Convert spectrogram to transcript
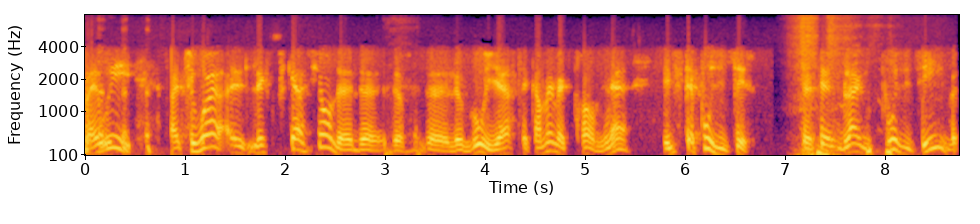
Ben oui. Ben, tu vois, l'explication de, de, Legault hier, c'est quand même extraordinaire. Il dit c'était positif. C'était une blague positive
